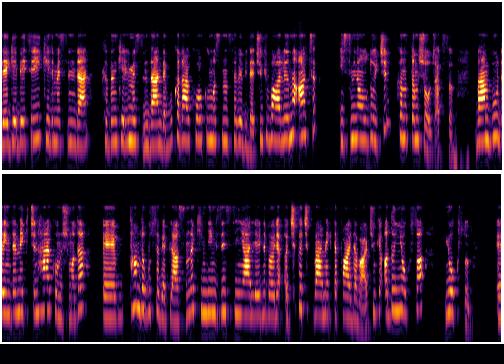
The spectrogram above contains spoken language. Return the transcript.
LGBTİ kelimesinden, kadın kelimesinden de bu kadar korkulmasının sebebi de. Çünkü varlığını artık ismin olduğu için kanıtlamış olacaksın. Ben buradayım demek için her konuşmada e, tam da bu sebeple aslında kimliğimizin sinyallerini böyle açık açık vermekte fayda var. Çünkü adın yoksa yoksun e,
